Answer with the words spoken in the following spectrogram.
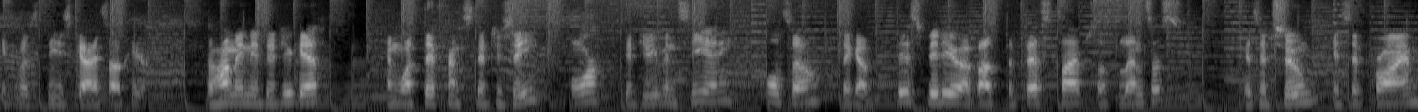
it was these guys up here. So how many did you get? And what difference did you see? Or did you even see any? Also, check out this video about the best types of lenses. Is it zoom? Is it prime?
